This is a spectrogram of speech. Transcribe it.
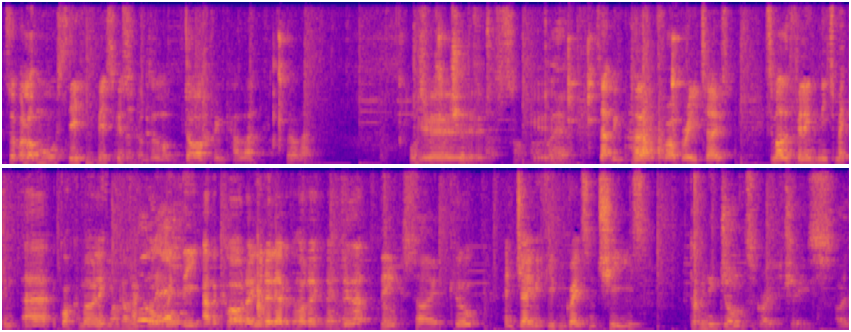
sort of a lot more stiff and viscous, it becomes a lot darker in colour. Smell that. Oh, it smells. Good. Good. So that'd be perfect for our burritos. Some other filling, we need to make an, uh, a guacamole. Crack on Guacamole. with the avocado. You know the avocado? You know how to do that? think so. Cool. And Jamie, if you can grate some cheese. Do we need John to grate the cheese? I,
